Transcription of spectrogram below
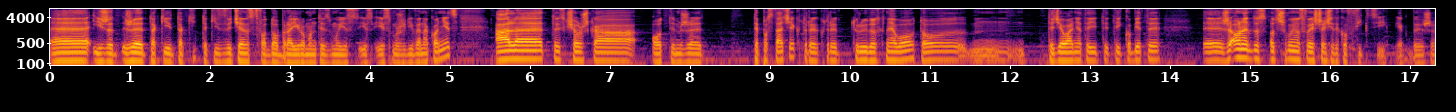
e, i że, że taki, taki, taki zwycięstwo dobra i romantyzmu jest, jest, jest możliwe na koniec, ale to jest książka o tym, że te postacie, które, które, których dotknęło, to mm, te działania tej, tej, tej kobiety, e, że one otrzymują swoje szczęście tylko w fikcji, jakby, że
